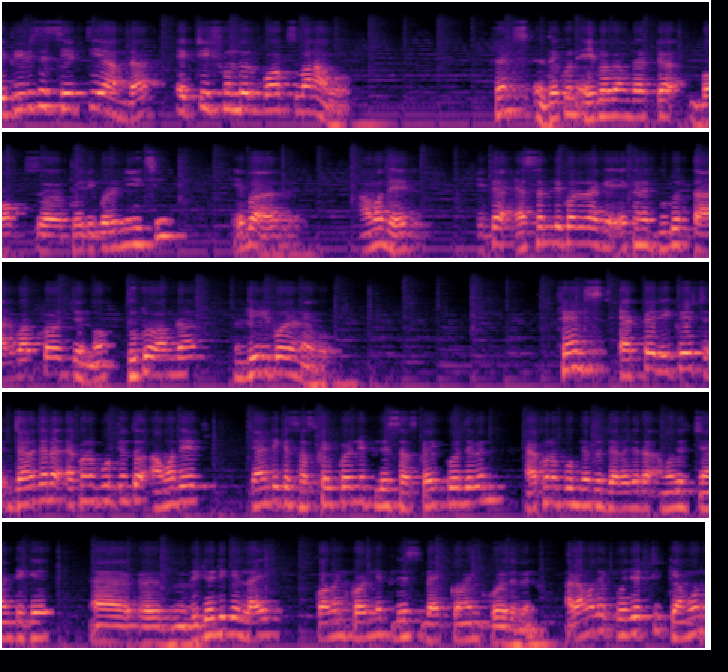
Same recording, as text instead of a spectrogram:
এই পিভিসি সিট দিয়ে আমরা একটি সুন্দর বক্স বানাবো। ফ্রেন্ডস দেখুন, এইভাবে আমরা একটা বক্স তৈরি করে নিয়েছি। এবার আমাদের এটা অ্যাসেম্বলি করার আগে এখানে দুটো তার বার করার জন্য দুটো আমরা ড্রিল করে নেব। ফ্রেন্ডস একটা রিকোয়েস্ট যারা যারা এখনও পর্যন্ত আমাদের চ্যানেলটিকে সাবস্ক্রাইব করেনি প্লিজ সাবস্ক্রাইব করে দেবেন। এখনও পর্যন্ত যারা যারা আমাদের চ্যানেলটিকে ভিডিওটিকে লাইক কমেন্ট করেনি প্লিজ লাইক কমেন্ট করে দেবেন। আর আমাদের প্রজেক্টটি কেমন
